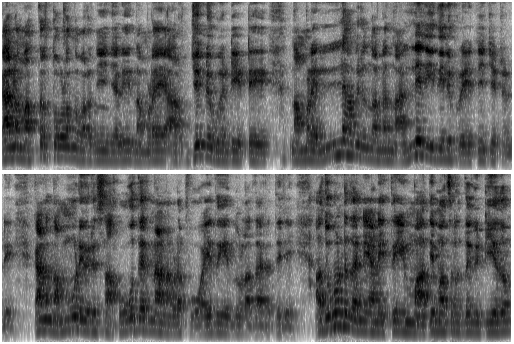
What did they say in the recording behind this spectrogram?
കാരണം അത്രത്തോളം എന്ന് പറഞ്ഞു കഴിഞ്ഞാൽ നമ്മുടെ അർജുന് വേണ്ടിയിട്ട് നമ്മളെല്ലാവരും തന്നെ നല്ല രീതിയിൽ പ്രയത്നിച്ചിട്ടുണ്ട്. കാരണം നമ്മുടെ ഒരു സഹോദരനാണ് അവിടെ പോയത് എന്നുള്ള തരത്തിൽ. അതുകൊണ്ട് തന്നെയാണ് ഇത്രയും മാധ്യമ ശ്രദ്ധ കിട്ടിയതും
